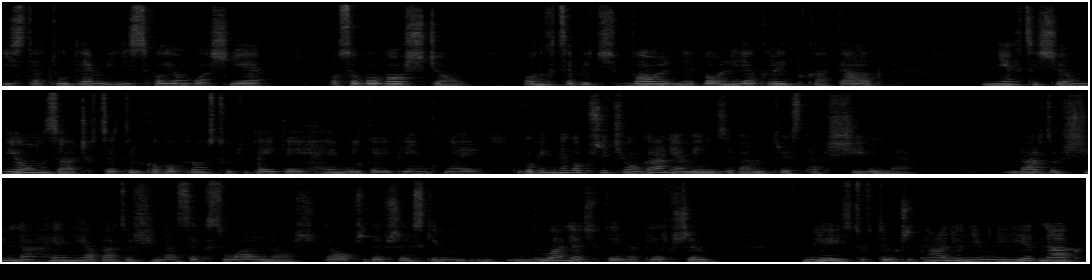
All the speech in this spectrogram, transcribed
i statutem, i swoją właśnie osobowością. On chce być wolny, wolny jak rybka, tak? Nie chce się wiązać, chce tylko po prostu tutaj tej chemii, tej pięknej, tego pięknego przyciągania między Wami, które jest tak silne. Bardzo silna chemia, bardzo silna seksualność. To przede wszystkim wyłania się tutaj na pierwszym miejscu w tym czytaniu. Niemniej jednak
